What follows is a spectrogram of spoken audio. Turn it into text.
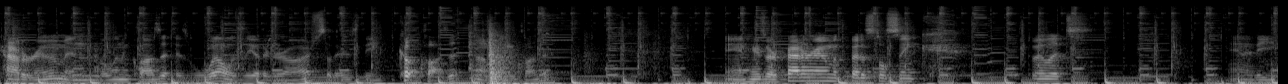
powder room and the linen closet as well as the other garage. So there's the coat closet, not a linen closet. And here's our powder room with pedestal sink, toilet, vanity,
